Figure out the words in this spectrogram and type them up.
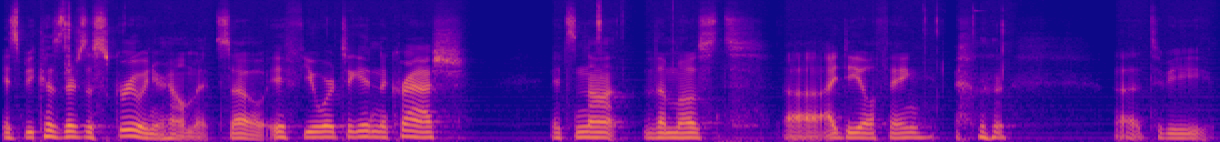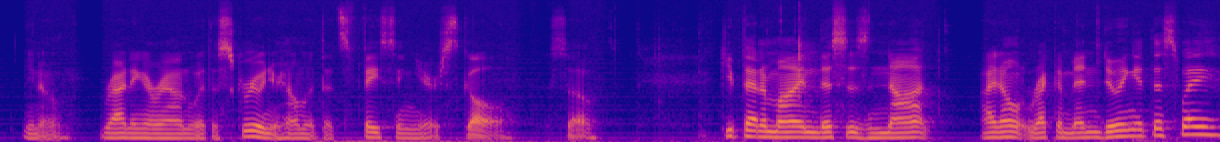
it's because there's a screw in your helmet. So if you were to get in a crash, it's not the most uh, ideal thing uh, to be, you know, riding around with a screw in your helmet that's facing your skull. So keep that in mind. This is not, I don't recommend doing it this way.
